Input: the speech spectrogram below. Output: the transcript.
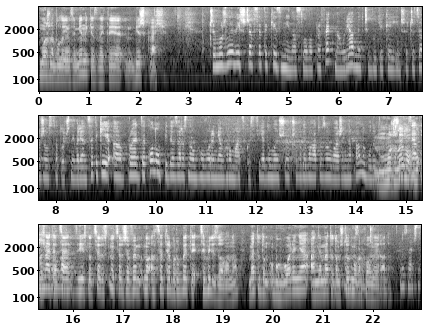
можна було їм замінники знайти більш краще. Чи можливі ще все-таки зміна слова префект на урядник чи будь-яке інше? Чи це вже остаточний варіант? Це такий е, проект закону піде зараз на обговорення в громадськості. Я думаю, що якщо буде багато зауважень, напевно будуть Можливо, взяти ви знаєте, це звісно, це ну це вже вим... ну, але це треба робити цивілізовано, методом обговорення, а не методом штурму Верховної Ради. Однозначно.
